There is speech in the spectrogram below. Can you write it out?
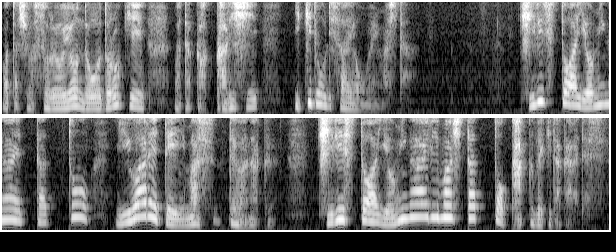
私はそれを読んで驚き、またがっかりし、憤りさえ覚えました。キリストはよみがえったと言われていますではなく、キリストはよみがえりましたと書くべきだからです。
